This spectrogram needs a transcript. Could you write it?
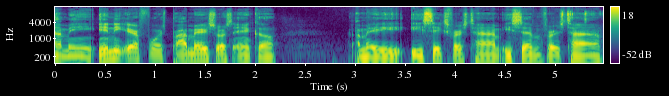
I mean, in the Air Force, primary source of income I made E6 first time, E7 first time.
